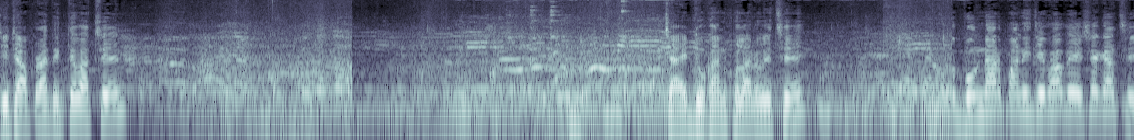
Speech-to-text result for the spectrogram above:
যেটা আপনারা দেখতে পাচ্ছেন। চায়ের দোকান খোলা রয়েছে। বন্যার পানি যেভাবে এসে গেছে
